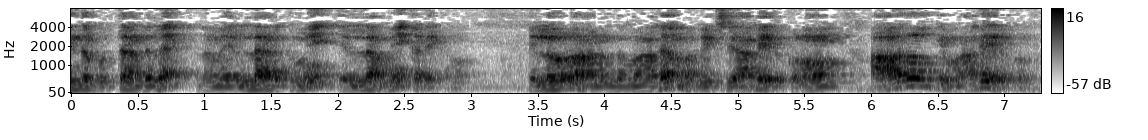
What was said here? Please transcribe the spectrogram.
இந்த புத்தாண்டுல நம்ம எல்லாருக்குமே எல்லாமே கிடைக்கணும். எல்லோரும் ஆனந்தமாக மகிழ்ச்சியாக இருக்கணும் ஆரோக்கியமாக இருக்கணும்.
